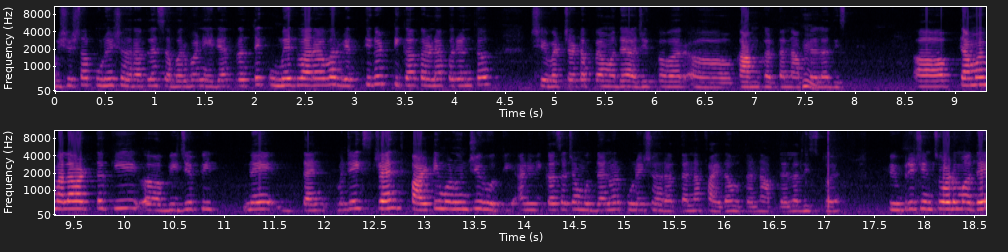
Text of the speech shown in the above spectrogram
विशेषतः पुणे शहरातल्या सबर्बन एरियात प्रत्येक उमेदवारावर व्यक्तिगत टीका करण्यापर्यंत शेवटच्या टप्प्यामध्ये अजित पवार काम करताना आपल्याला दिसते त्यामुळे मला वाटतं की ने म्हणजे एक स्ट्रेंथ पार्टी म्हणून जी होती आणि विकासाच्या मुद्द्यांवर पुणे शहरात त्यांना फायदा होताना आपल्याला दिसतोय. पिंपरी चिंचवडमध्ये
